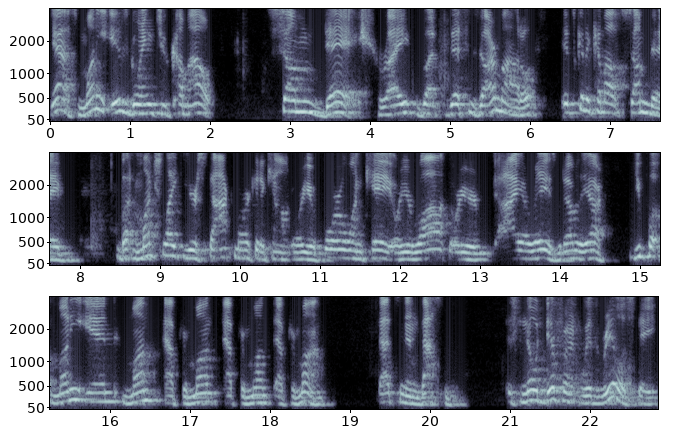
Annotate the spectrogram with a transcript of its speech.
yes, money is going to come out someday, right? But this is our model. It's going to come out someday. But much like your stock market account or your 401k or your Roth or your IRAs, whatever they are, you put money in month after month after month after month. That's an investment. It's no different with real estate.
